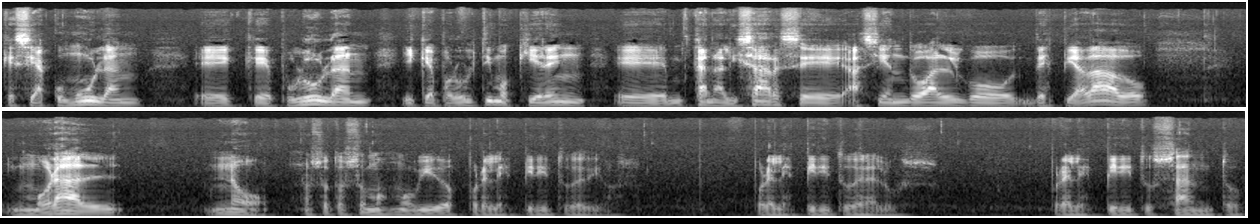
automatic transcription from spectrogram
que se acumulan, eh, que pululan y que por último quieren eh, canalizarse haciendo algo despiadado, inmoral. No, nosotros somos movidos por el Espíritu de Dios, por el Espíritu de la luz, por el Espíritu Santo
